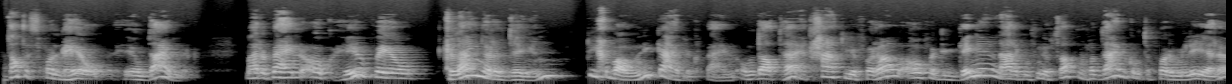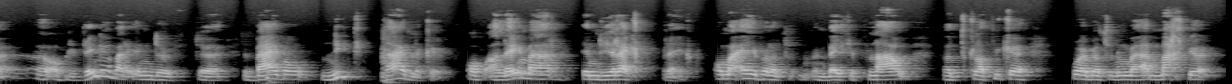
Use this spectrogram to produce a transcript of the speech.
dat is gewoon heel, heel duidelijk. Maar er zijn ook heel veel kleinere dingen die gewoon niet duidelijk zijn. Omdat hè, het gaat hier vooral over die dingen, laat ik misschien dat nog wat duidelijk om te formuleren, over die dingen waarin de, de, de Bijbel niet duidelijk is. Of alleen maar indirect spreekt. Om maar even het, een beetje flauw, het klassieke voorbeeld te noemen, hè, mag je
